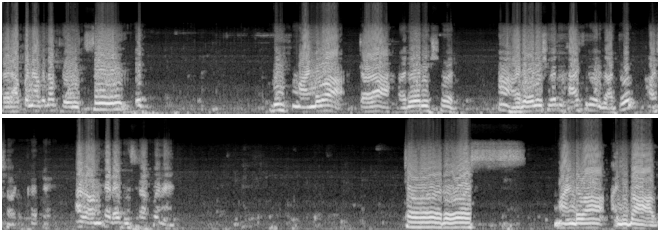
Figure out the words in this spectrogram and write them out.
तर आपण आपला प्रोत्साहन एक मांडवा तळा हरिहरेश्वर. हा हरिहरेश्वर हाच रोड जातो. हा शॉर्टकट आहे. हा लॉंगकट आहे. दुसरा पण आहे. तर मांडवा अलिबाग.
